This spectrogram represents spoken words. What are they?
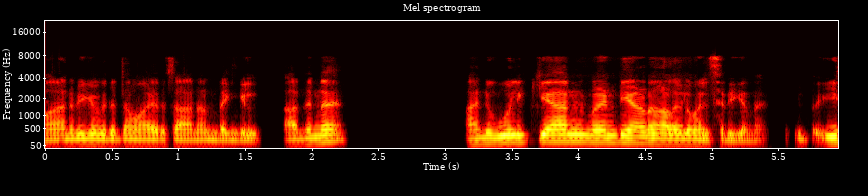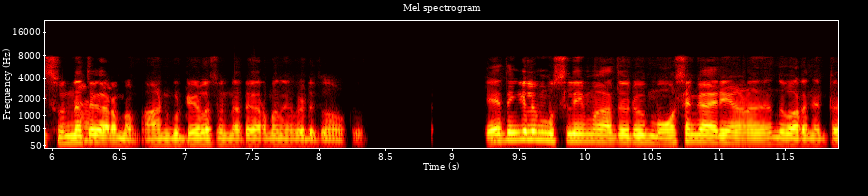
മാനവിക വിരുദ്ധമായ ഒരു സാധനം ഉണ്ടെങ്കിൽ അതിനെ അനുകൂലിക്കാൻ വേണ്ടിയാണ് ആളുകൾ മത്സരിക്കുന്നത്. ഇപ്പൊ ഈ സുന്നത്ത് കർമ്മം ആൺകുട്ടികളെ സുന്നത്ത് കർമ്മം നിങ്ങൾ എടുത്തു നോക്കൂ. ഏതെങ്കിലും മുസ്ലിം അതൊരു മോശം കാര്യമാണ് എന്ന് പറഞ്ഞിട്ട്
